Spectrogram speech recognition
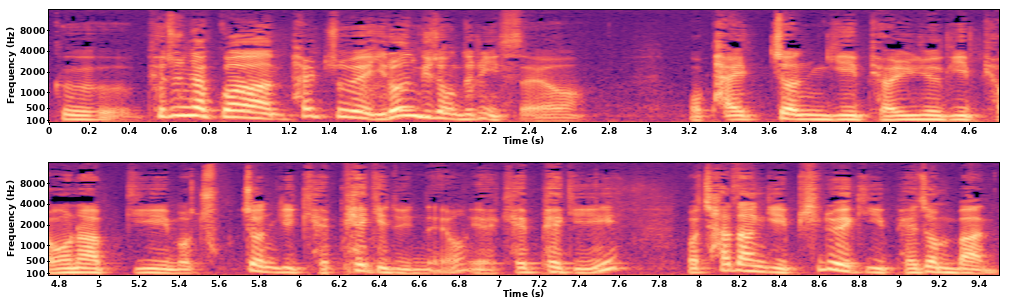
그 표준약관 8조에 이런 규정들이 있어요. 뭐 발전기, 변류기, 변압기, 뭐 축전기, 개폐기도 있네요. 예, 개폐기, 뭐 차단기, 필회기, 배전반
